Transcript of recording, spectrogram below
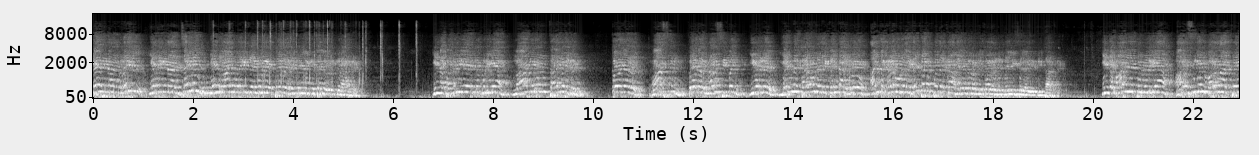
ஏறினால் ரயில் என்று வாழ்ந்து வருகின்ற எங்களுடைய இருக்கிறார்கள் இந்த பகுதியில் இருக்கக்கூடிய மாபெரும் தலைவர்கள் தோழர் வாசன் தோழர் நரசிம்மன் இவர்கள் என்ன கனவுகளை கண்டார்களோ அந்த கனவுகளை வென்றெடுப்பதற்காக எங்களுடைய தோழர்கள் டெல்லி செல்ல இருக்கின்றார்கள். இந்த மாநிலத்தினுடைய அரசியல் வரலாற்றை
